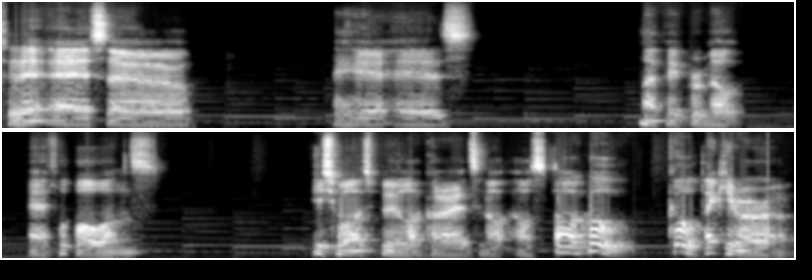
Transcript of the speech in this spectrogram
So, that, uh, so here is my paper milk uh, football ones. Each one's blue lock on it's not else. Oh, cool, cool. Thank you, Roro.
